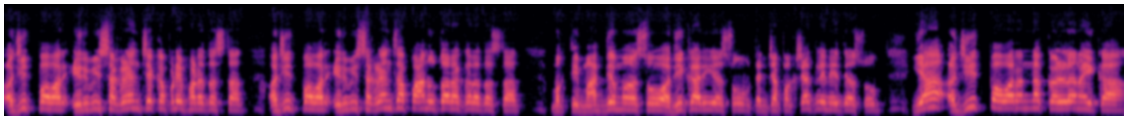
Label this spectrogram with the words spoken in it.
अजित पवार एरवी सगळ्यांचे कपडे फाडत असतात. अजित पवार एरवी सगळ्यांचा पान उतारा करत असतात. मग ती माध्यमं असो अधिकारी असो त्यांच्या पक्षातले नेते असो या अजित पवारांना कळलं नाही का?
